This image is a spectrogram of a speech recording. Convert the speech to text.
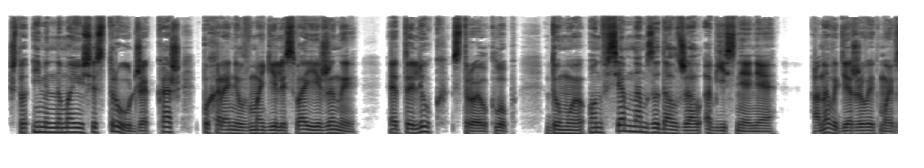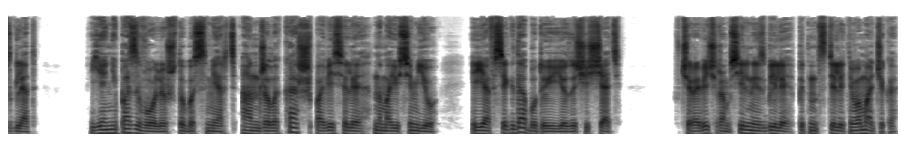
что именно мою сестру Джек Каш похоронил в могиле своей жены. Это Люк строил клуб. Думаю, он всем нам задолжал объяснение». Она выдерживает мой взгляд. «Я не позволю, чтобы смерть Анджела Каш повесили на мою семью, и я всегда буду ее защищать». Вчера вечером сильно избили 15-летнего мальчика.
